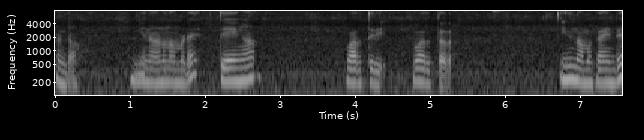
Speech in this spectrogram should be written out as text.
കണ്ടോ? ഇങ്ങനെയാണ് നമ്മുടെ തേങ്ങ വറുത്തിരി വറുത്തത്. ഇനി നമുക്കതിന്റെ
